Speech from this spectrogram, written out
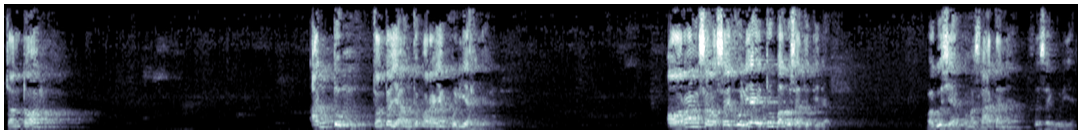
Contoh, Antum, contoh ya untuk orang yang kuliah ya. Orang selesai kuliah itu bagus atau tidak? Bagus ya, kemaslahatan ya, selesai kuliah.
